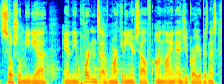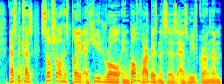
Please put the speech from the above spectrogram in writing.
social media and the importance of marketing yourself online as you grow your business. That's because social has played a huge role in both of our businesses as we've grown them,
